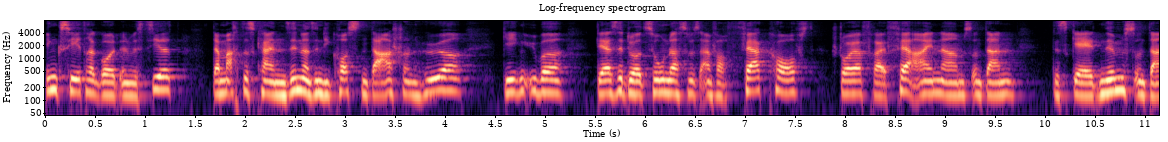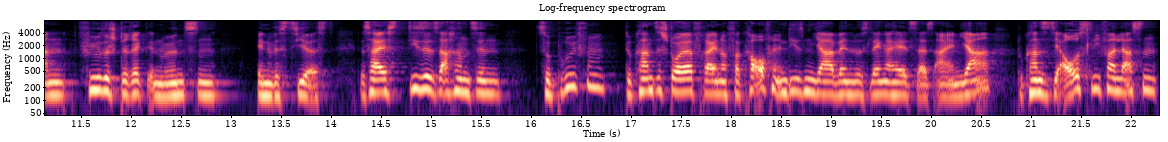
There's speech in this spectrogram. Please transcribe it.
in Xetra Gold investiert, dann macht es keinen Sinn, dann sind die Kosten da schon höher gegenüber der Situation, dass du es einfach verkaufst, steuerfrei vereinnahmst und dann das Geld nimmst und dann physisch direkt in Münzen investierst. Das heißt, diese Sachen sind zu prüfen. Du kannst es steuerfrei noch verkaufen in diesem Jahr, wenn du es länger hältst als ein Jahr. Du kannst es dir ausliefern lassen.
